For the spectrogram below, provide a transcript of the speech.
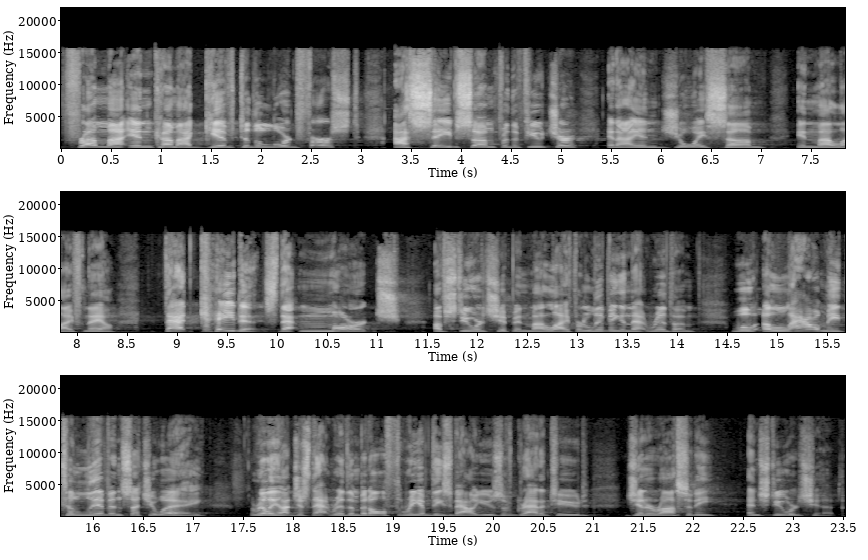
From my income, I give to the Lord first. I save some for the future, and I enjoy some in my life now. That cadence, that march of stewardship in my life, or living in that rhythm, will allow me to live in such a way, really not just that rhythm, but all three of these values of gratitude, generosity, and stewardship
